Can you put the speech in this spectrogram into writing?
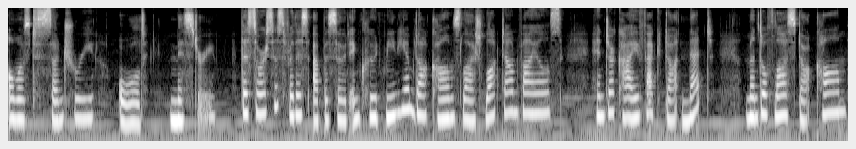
almost century old mystery. The sources for this episode include medium.com slash lockdown files, hinterkaifeck.net, mentalfloss.com,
